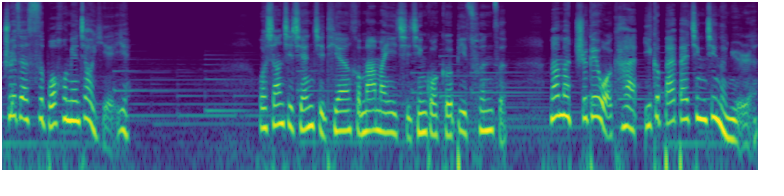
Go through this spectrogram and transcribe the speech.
追在四伯后面叫爷爷。我想起前几天和妈妈一起经过隔壁村子。妈妈指给我看一个白白净净的女人，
